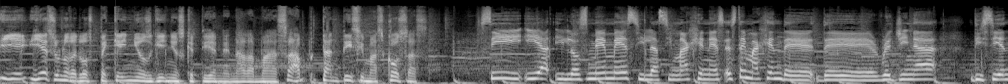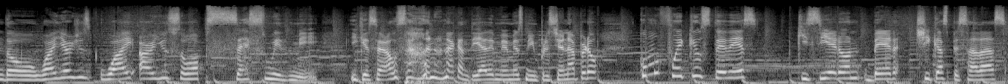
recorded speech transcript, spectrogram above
Y, y es uno de los pequeños guiños que tiene, nada más. a tantísimas cosas. Sí, y, a- y los memes y las imágenes. Esta imagen de, de Regina diciendo, why are, you, why are you so obsessed with me? Y que se ha usado en una cantidad de memes me impresiona. Pero, ¿cómo fue que ustedes quisieron ver Chicas Pesadas?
